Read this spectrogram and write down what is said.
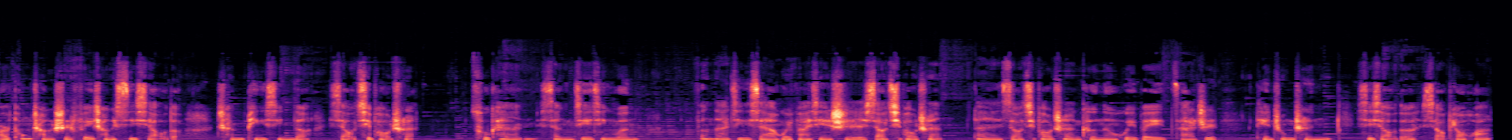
而通常是非常细小的呈平行的小气泡串。粗看像结晶纹，放大镜下会发现是小气泡串，但小气泡串可能会被杂质填充成细小的小飘花。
